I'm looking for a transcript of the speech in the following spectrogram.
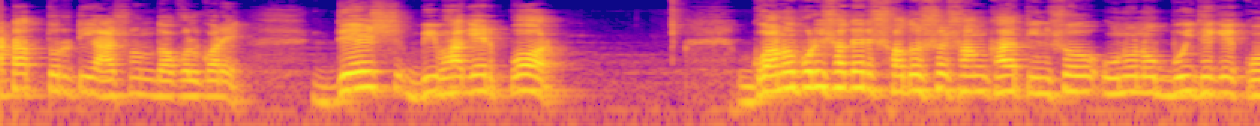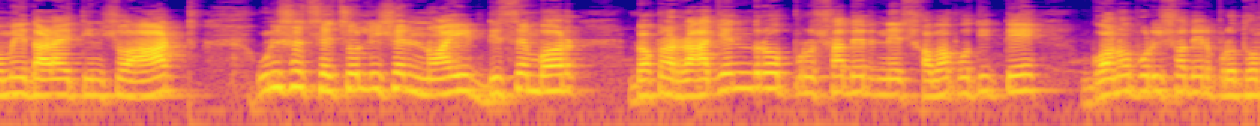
আটাত্তরটি আসন দখল করে। দেশ বিভাগের পর গণপরিষদের সদস্য সংখ্যা তিনশো উননব্বই থেকে কমে দাঁড়ায় তিনশো আট। উনিশশো ছেচল্লিশের নয়ই ডিসেম্বর ডক্টর রাজেন্দ্র প্রসাদের সভাপতিত্বে গণপরিষদের প্রথম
